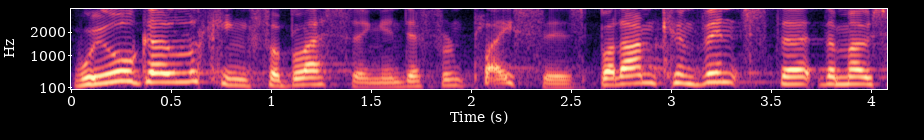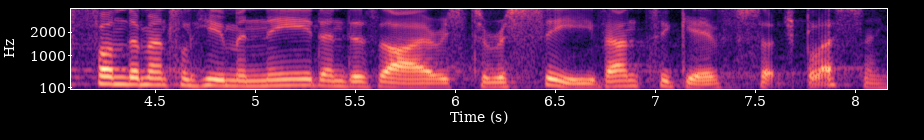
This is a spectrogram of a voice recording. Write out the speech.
We all go looking for blessing in different places, but I'm convinced that the most fundamental human need and desire is to receive and to give such blessing.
